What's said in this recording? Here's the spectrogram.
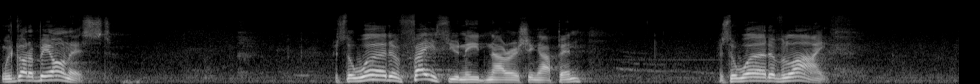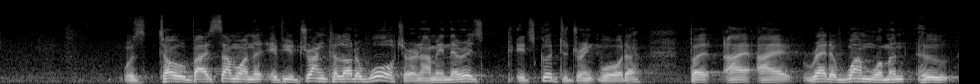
we've got to be honest. It's the word of faith you need nourishing up in, it's the word of life. Was told by someone that if you drank a lot of water, and I mean, there is, it's good to drink water, but I, I read of one woman who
